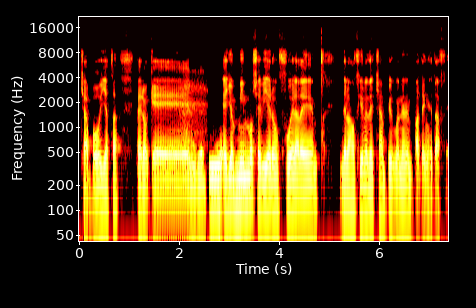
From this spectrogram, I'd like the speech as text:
chapó y ya está. Pero que el ellos mismos se vieron fuera de, de las opciones de Champions con el empate en Getafe.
